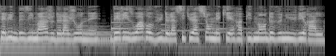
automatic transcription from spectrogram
C'est l'une des images de la journée, dérisoire au vu de la situation mais qui est rapidement devenue virale,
